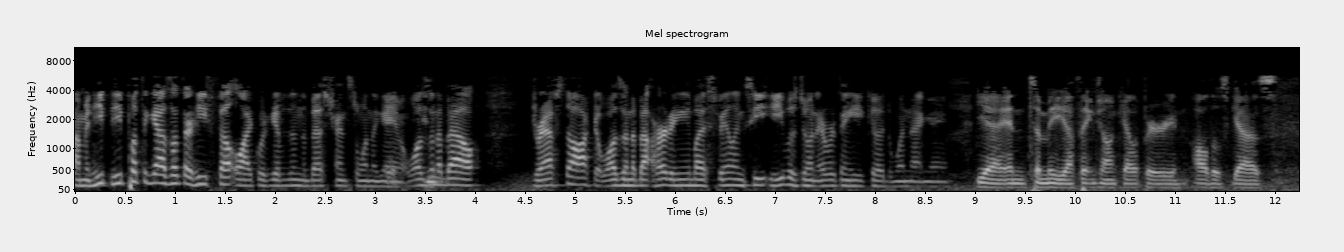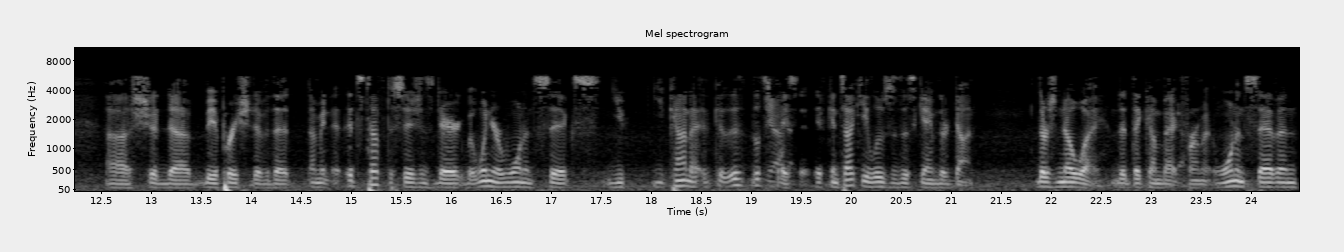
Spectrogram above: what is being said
I mean, he he put the guys out there he felt like would give them the best chance to win the game. It wasn't about draft stock. It wasn't about hurting anybody's feelings. He he was doing everything he could to win that game. Yeah, and to me, I think John Calipari and all those guys uh, should uh, be appreciative that. I mean, it's tough decisions, Derek, but when you're one and six, you you kind of let's yeah. face it. If Kentucky loses this game, they're done. There's no way that they come back Yeah. from it. One and seven,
